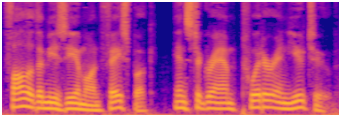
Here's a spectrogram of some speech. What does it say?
Follow the museum on Facebook, Instagram, Twitter, and YouTube.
